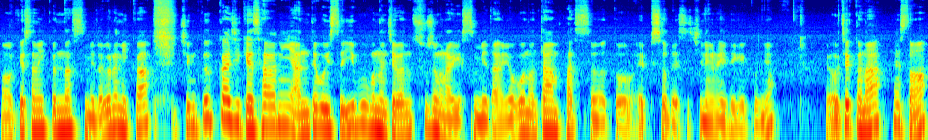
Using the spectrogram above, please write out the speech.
어, 계산이 끝났습니다. 그러니까 지금 끝까지 계산이 안 되고 있어. 이 부분은 제가 수정을 하겠습니다. 요거는 다음 파스 또 에피소드에서 진행을 해야 되겠군요. 어쨌거나 해서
